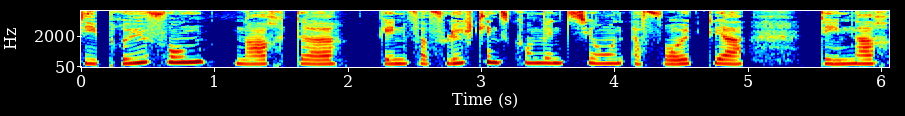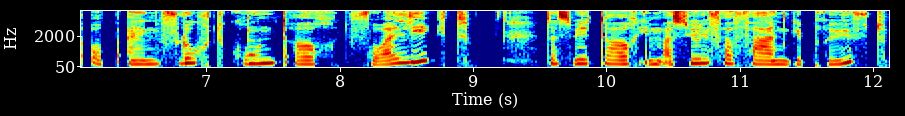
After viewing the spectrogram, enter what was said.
die Prüfung nach der Genfer Flüchtlingskonvention erfolgt ja demnach, ob ein Fluchtgrund auch vorliegt. Das wird auch im Asylverfahren geprüft.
